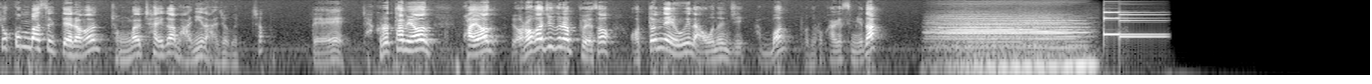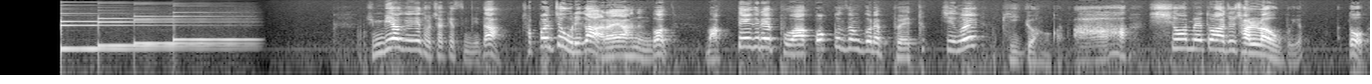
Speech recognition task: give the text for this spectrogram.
조금 봤을 때랑은 정말 차이가 많이 나죠. 그렇죠? 네. 자, 그렇다면 과연 여러 가지 그래프에서 어떤 내용이 나오는지 한번 보도록 하겠습니다. 준비하기에 도착했습니다. 첫 번째 우리가 알아야 하는 것 막대 그래프와 꺾은선 그래프의 특징을 비교한 것. 아, 시험에도 아주 잘 나오고요. 또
